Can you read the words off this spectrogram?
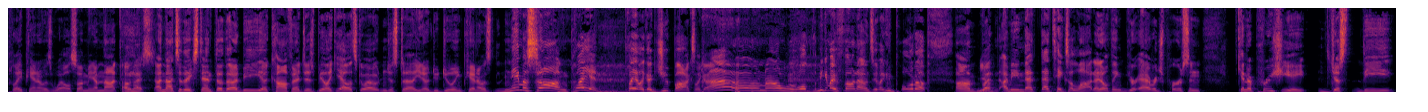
play piano as well. So I mean, I'm not. oh, nice. I'm not to the extent though that I'd be uh, confident to just be like, yeah, let's go out and just uh, you know do dueling pianos. Name a song, play it, play it like a jukebox. Like I don't know. Well, let me get my phone out and see if I can pull it up. Um, but Yeah. I mean that that takes a lot. I don't think your average person can appreciate just the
